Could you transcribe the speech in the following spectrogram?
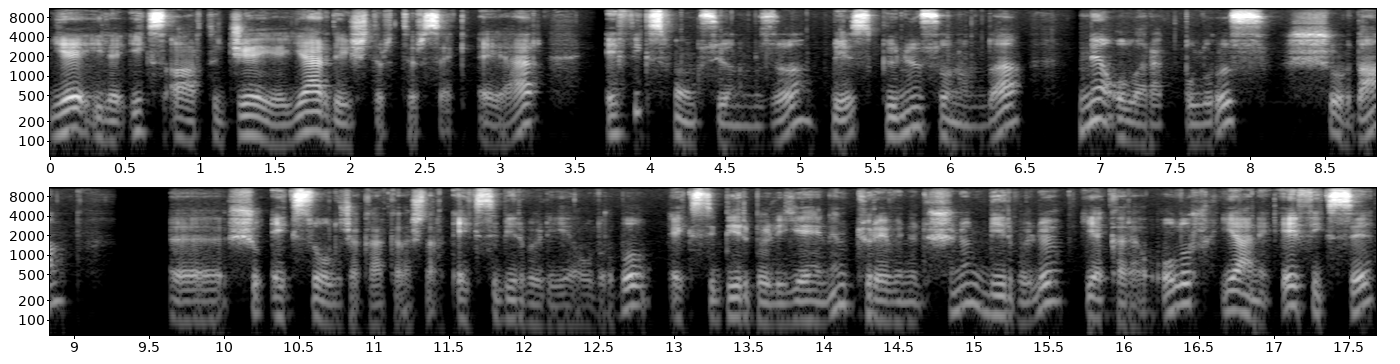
y ile x artı c'ye yer değiştirtirsek eğer fx fonksiyonumuzu biz günün sonunda ne olarak buluruz? Şuradan e, şu eksi olacak arkadaşlar. Eksi 1 bölü y olur bu. Eksi 1 bölü y'nin türevini düşünün. 1 bölü y kare olur. Yani fx'i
